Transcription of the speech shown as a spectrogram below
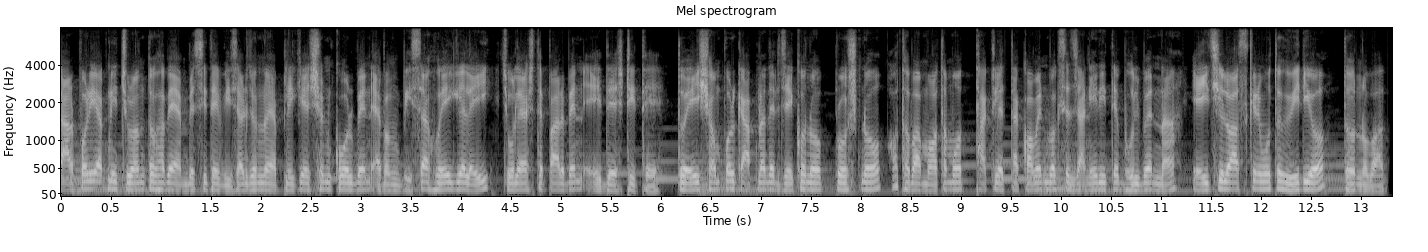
তারপরে আপনি চূড়ান্তভাবে অ্যাম্বাসিতে ভিসার জন্য অ্যাপ্লিকেশন করবেন এবং ভিসা হয়ে গেলেই চলে আসতে পারবেন এই দেশটিতে। তো এই সম্পর্কে আপনাদের যে কোনো প্রশ্ন অথবা মতামত থাকলে তা কমেন্ট বক্সে জানিয়ে দিতে ভুলবেন না। এই ছিল আজকের মতো ভিডিও ধন্যবাদ।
